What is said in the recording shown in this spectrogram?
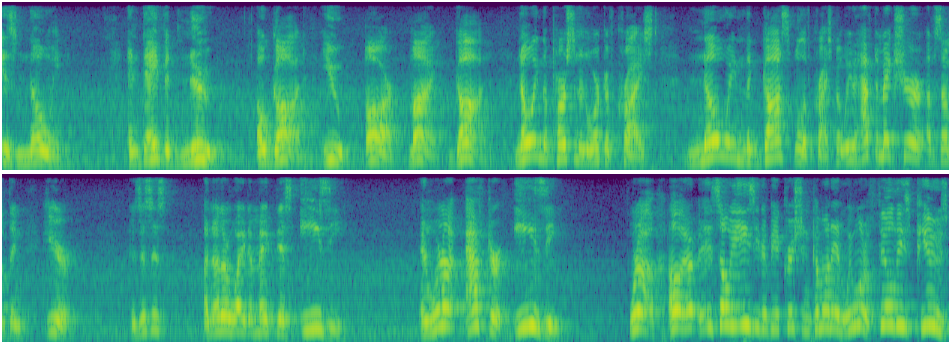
is knowing. And David knew, Oh God, you are my God. Knowing the person and work of Christ, knowing the gospel of Christ. But we have to make sure of something here. Because this is another way to make this easy. And we're not after easy. We're not, oh, er, it's so easy to be a Christian. Come on in. We want to fill these pews.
